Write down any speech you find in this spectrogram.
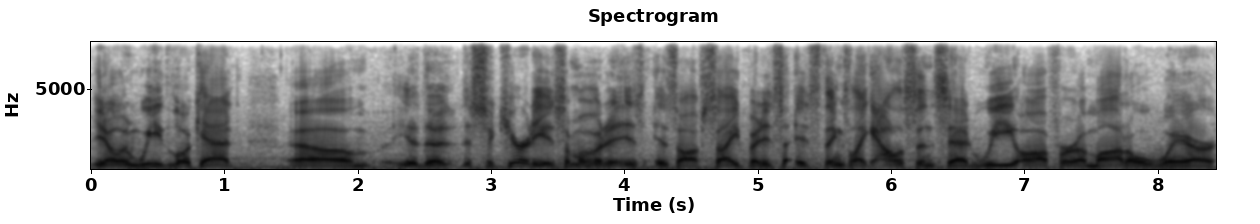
you know, and we look at um, you know, the, the security, some of it is, is off-site, but it's, it's things like Allison said, we offer a model where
